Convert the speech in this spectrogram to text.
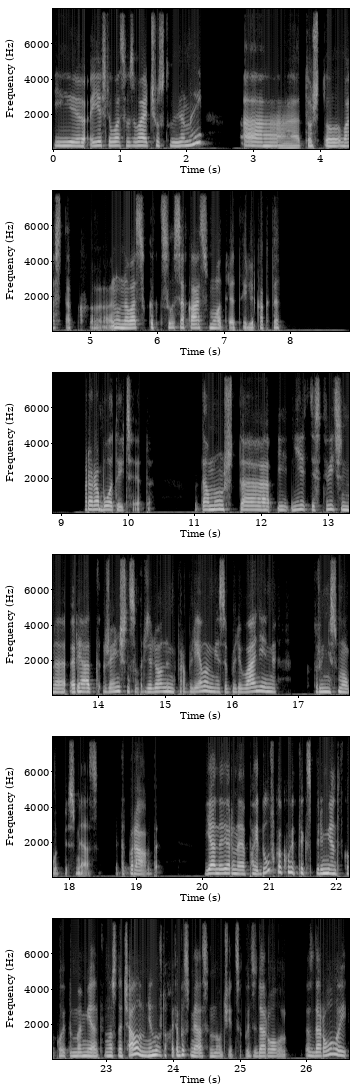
И если у вас вызывает чувство вины, а, то, что вас так, ну, на вас как-то свысока смотрят или как-то проработайте это потому что есть действительно ряд женщин с определенными проблемами, заболеваниями, которые не смогут без мяса. Это правда. Я, наверное, пойду в какой-то эксперимент в какой-то момент, но сначала мне нужно хотя бы с мясом научиться быть здоровым. Здоровой,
